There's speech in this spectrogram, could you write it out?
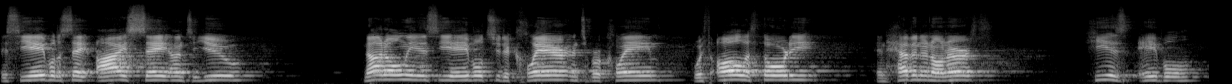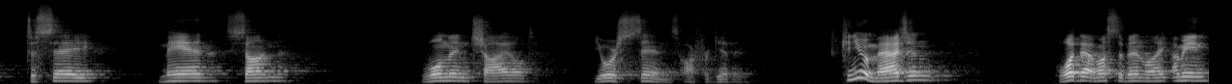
is he able to say, I say unto you, not only is he able to declare and to proclaim with all authority in heaven and on earth, he is able to say, Man, son, woman, child, your sins are forgiven. Can you imagine what that must have been like? I mean,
